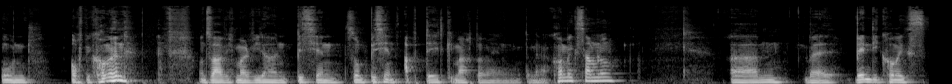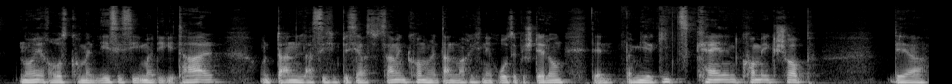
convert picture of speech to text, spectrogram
und auch bekommen. Und zwar habe ich mal wieder ein bisschen, so ein bisschen Update gemacht bei, mein, bei meiner Comicsammlung. Ähm, weil wenn die Comics neu rauskommen, lese ich sie immer digital und dann lasse ich ein bisschen was zusammenkommen und dann mache ich eine große Bestellung. Denn bei mir gibt es keinen Comic-Shop, der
